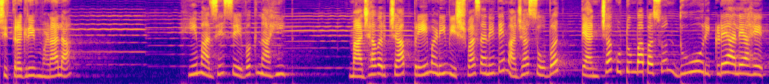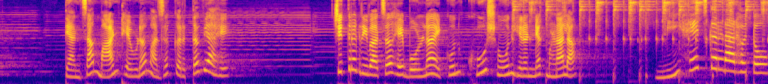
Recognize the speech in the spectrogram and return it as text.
चित्रग्रीव म्हणाला हे माझे सेवक नाहीत. माझ्यावरच्या प्रेम आणि विश्वासाने ते माझ्यासोबत त्यांच्या कुटुंबापासून दूर इकडे आले आहेत. त्यांचा मान ठेवणं माझं कर्तव्य आहे. चित्रग्रीवाचं हे बोलणं ऐकून खुश होऊन हिरण्यक म्हणाला मी हेच करणार होतो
